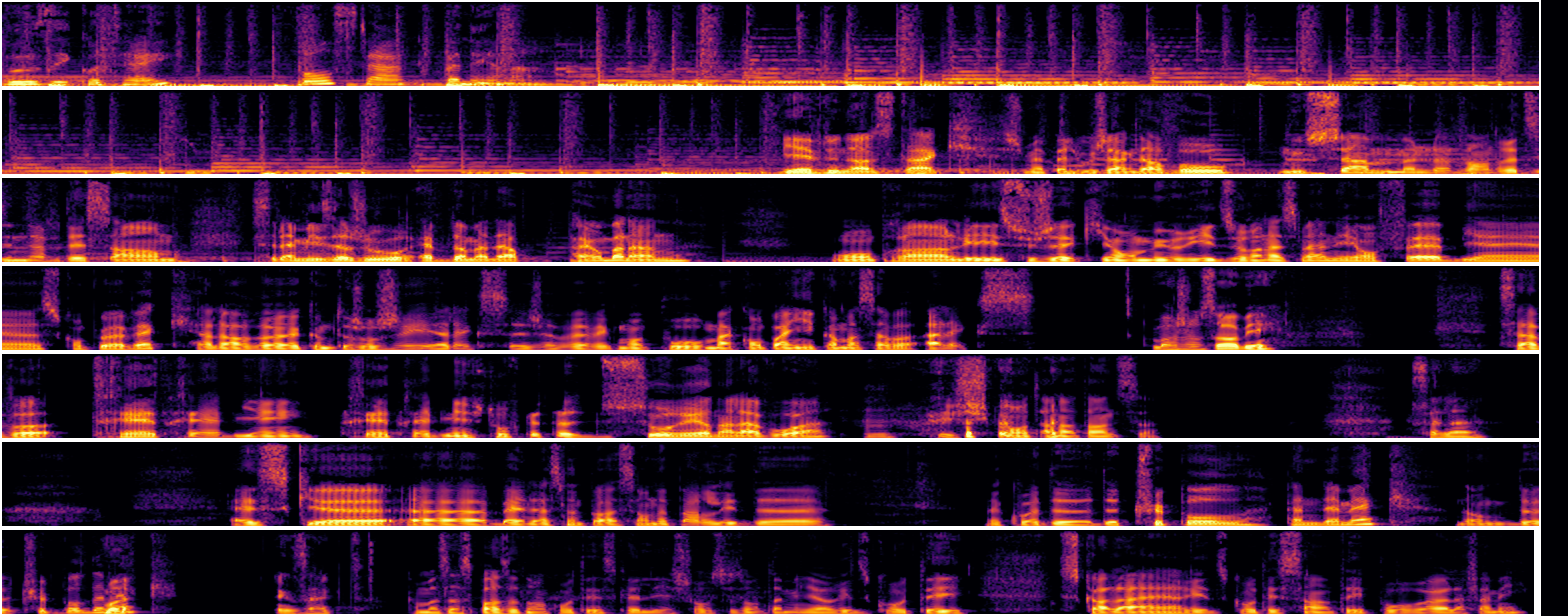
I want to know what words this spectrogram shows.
Vous écoutez Full Stack Banana. Bienvenue dans le Stack. Je m'appelle Louis-Jacques Darvaux. Nous sommes le vendredi 9 décembre. C'est la mise à jour hebdomadaire Pain aux bananes où on prend les sujets qui ont mûri durant la semaine et on fait bien euh, ce qu'on peut avec. Alors, euh, comme toujours, j'ai Alex J'avais avec moi pour m'accompagner. Comment ça va, Alex? Bonjour, ça va bien? Ça va très, très bien. Très, très bien. Je trouve que tu as du sourire dans la voix. Puis je suis content d'entendre ça. Excellent. Est-ce que, euh, ben, la semaine passée, on a parlé de, de quoi? De, de triple pandemic? Donc, de triple demic? Exact. Comment ça se passe de ton côté? Est-ce que les choses se sont améliorées du côté scolaire et du côté santé pour euh, la famille?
